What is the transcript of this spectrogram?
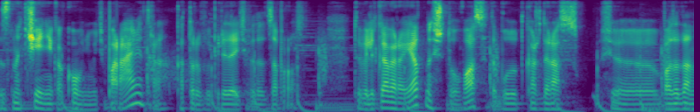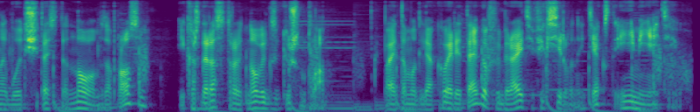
значение какого-нибудь параметра, который вы передаете в этот запрос, то велика вероятность, что у вас это будут каждый раз, база данных будет считать это новым запросом и каждый раз строить новый execution план. Поэтому для query тегов выбирайте фиксированный текст и не меняйте его.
